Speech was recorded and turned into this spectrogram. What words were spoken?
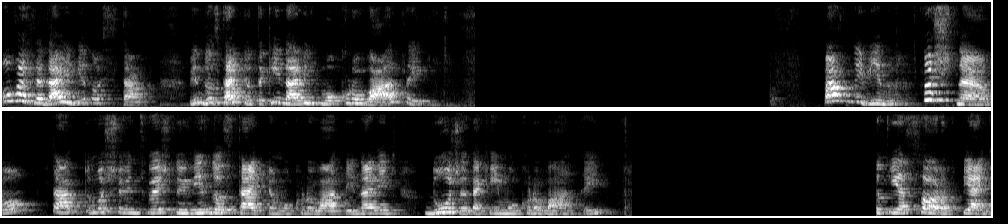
Ну, виглядає він ось так. Він достатньо такий навіть мокруватий. Пахне він вишнево, так, тому що він з вишнею він достатньо мокруватий, навіть дуже такий мокруватий. Тут є 45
